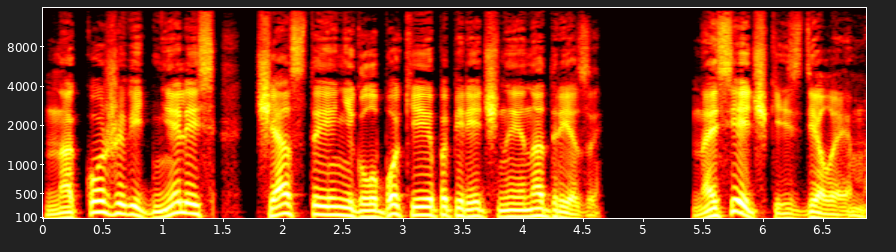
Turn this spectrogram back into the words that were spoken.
На коже виднелись частые неглубокие поперечные надрезы. «Насечки сделаем!»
